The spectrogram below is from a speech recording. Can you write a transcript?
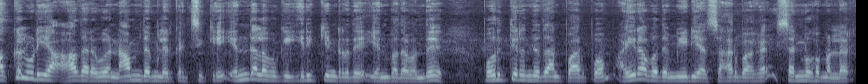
மக்களுடைய ஆதரவு நாம் தமிழர் கட்சிக்கு எந்த அளவுக்கு இருக்கின்றது என்பதை வந்து பொறுத்திருந்து தான் பார்ப்போம். ஐராவத மீடியா சார்பாக சண்முகமல்லர்.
